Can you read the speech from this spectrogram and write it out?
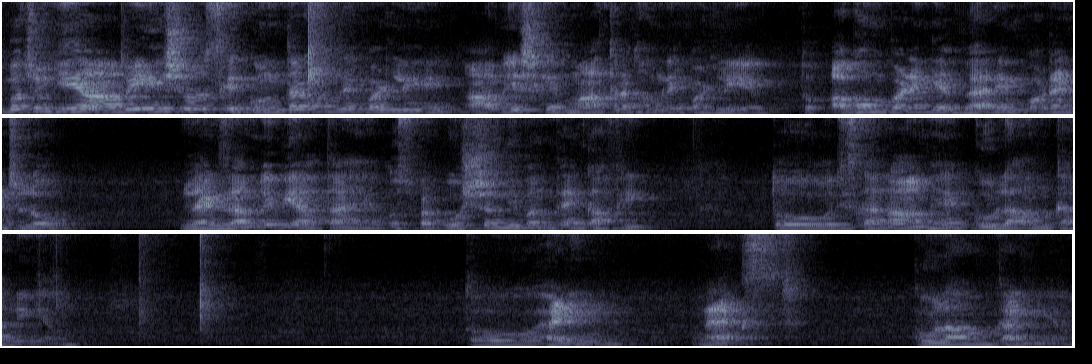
तो बच्चों, ये आवेश और उसके गुणधर्म हमने पढ़ लिए, आवेश के मात्रक हमने पढ़ लिए। तो अब हम पढ़ेंगे वेरी इंपॉर्टेंट लॉ जो एग्ज़ाम में भी आता है, उस पर क्वेश्चन भी बनते हैं काफ़ी। तो जिसका नाम है कुलाम का नियम। तो हेडिंग नेक्स्ट कुलाम का नियम।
